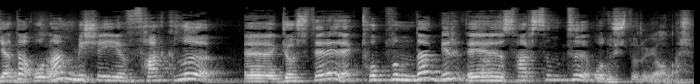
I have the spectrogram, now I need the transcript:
ya da olan bir şeyi farklı e, göstererek toplumda bir e, sarsıntı oluşturuyorlar.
